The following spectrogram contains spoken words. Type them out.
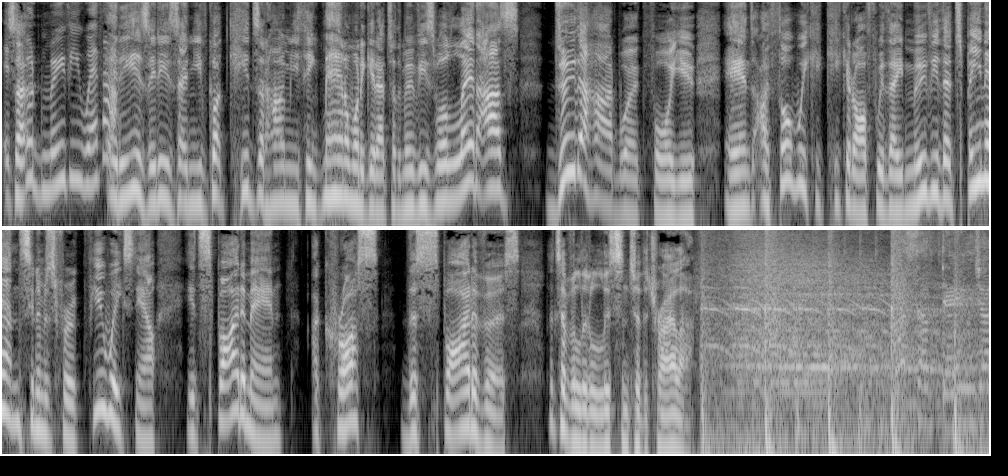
it's So- good movie weather. It is, it is. And you've got kids at home you think, man, I want to get out to the movies. Well, let us do the hard work for you. And I thought we could kick it off with a movie that's been out in cinemas for a few weeks now. It's Spider Man Across the Spider Verse. Let's have a little listen to the trailer. What's up, danger?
